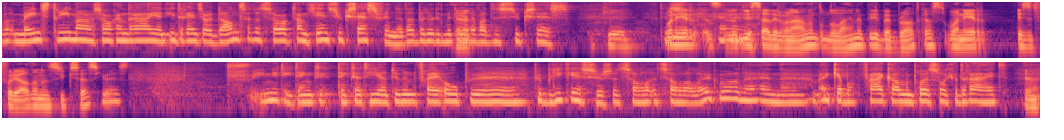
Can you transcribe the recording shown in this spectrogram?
wat mainstreamer zou gaan draaien en iedereen zou dansen... dat zou ik dan geen succes vinden. Dat bedoel ik met Ja. eerder wat is succes. Oké. Wanneer, eh, je staat hier vanavond op de line-up hier bij Broadcast. Wanneer is het voor jou dan een succes geweest? Weet ik niet, ik denk, dat hier natuurlijk een vrij open eh, publiek is. Dus het zal, het zal wel leuk worden. En, eh, maar ik heb ook vaak al in Brussel gedraaid. Ja.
